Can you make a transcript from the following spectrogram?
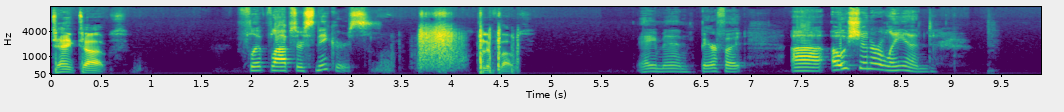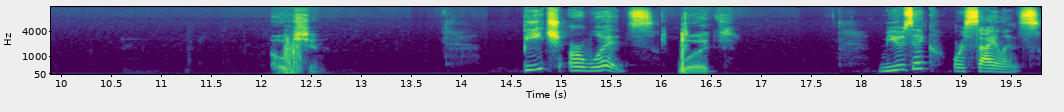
tank tops, Flip flops or sneakers? flip flops, Amen. Barefoot. Uh, ocean or land? ocean, Beach or woods? woods. Music or silence?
